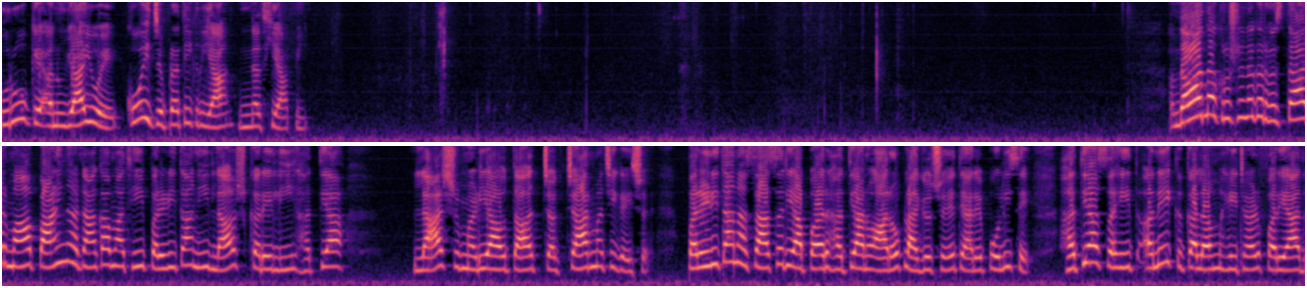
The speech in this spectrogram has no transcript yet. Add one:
ગુરુ કે અનુયાયીઓએ કોઈ જ પ્રતિક્રિયા નથી આપી. અમદાવાદના કૃષ્ણનગર વિસ્તારમાં પાણીના ટાંકામાંથી પરિણીતાની લાશ કરેલી હત્યા, લાશ મળી આવતા ચકચાર મચી ગઈ છે. પરિણીતાના સાસરિયા પર હત્યાનો આરોપ લાગ્યો છે ત્યારે પોલીસે હત્યા સહિત અનેક કલમ હેઠળ ફરિયાદ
